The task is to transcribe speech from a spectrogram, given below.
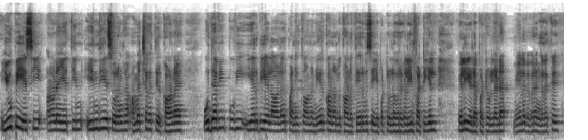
யூபிஎஸ்சி ஆணையத்தின் இந்திய சுரங்க அமைச்சகத்திற்கான உதவி புவி இயற்பியலாளர் பணிக்கான நேர்காணலுக்கான தேர்வு செய்யப்பட்டுள்ளவர்களின் பட்டியல் வெளியிடப்பட்டுள்ளன. மேல விவரங்களுக்கு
